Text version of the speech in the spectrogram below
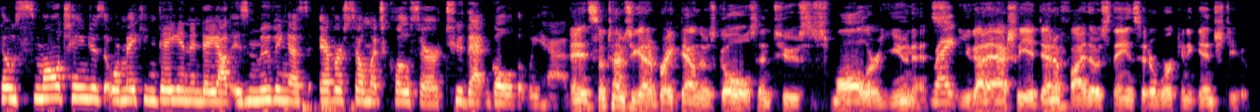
those small changes that we're making day in and day out is moving us ever so much closer to that goal that we have. And sometimes you got to break down those goals into smaller units. Right. You got to actually identify those things that are working against you.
